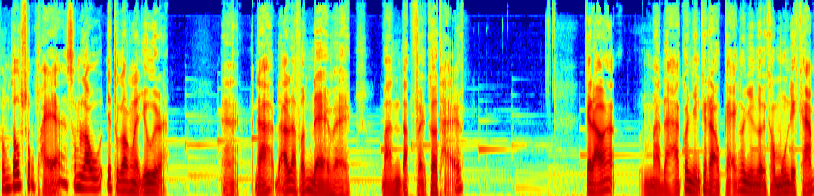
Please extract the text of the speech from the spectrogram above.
sống tốt sống khỏe sống lâu với tụi con là vui rồi. À đó đó là vấn đề về bệnh tật về cơ thể. Cái đó mà đã có những cái rào cản của những người không muốn đi khám.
